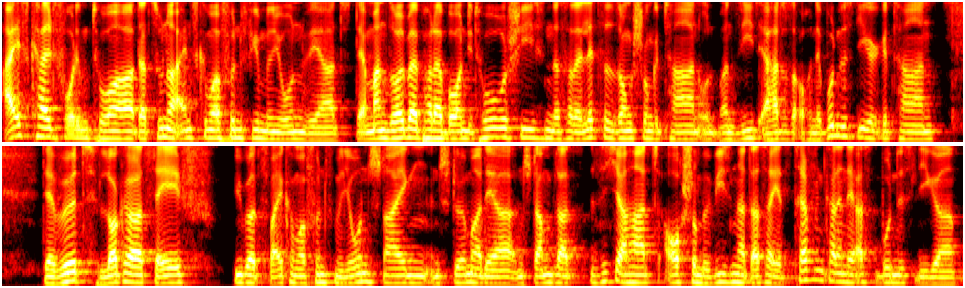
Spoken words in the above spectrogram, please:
Eiskalt vor dem Tor, dazu nur 1,54 Millionen wert. Der Mann soll bei Paderborn die Tore schießen, das hat er letzte Saison schon getan und man sieht, er hat es auch in der Bundesliga getan. Der wird locker safe über 2,5 Millionen steigen. Ein Stürmer, der einen Stammplatz sicher hat, auch schon bewiesen hat, dass er jetzt treffen kann in der ersten Bundesliga.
